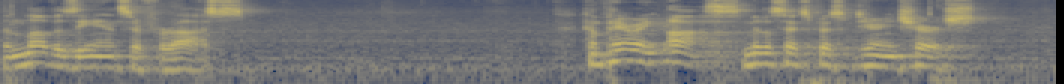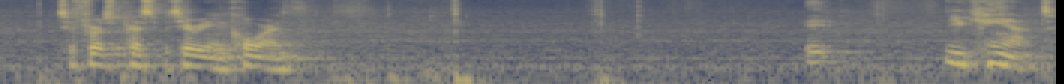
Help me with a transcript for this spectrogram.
then love is the answer for us. Comparing us, Middlesex Presbyterian Church, to First Presbyterian Corinth, it, you can't.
